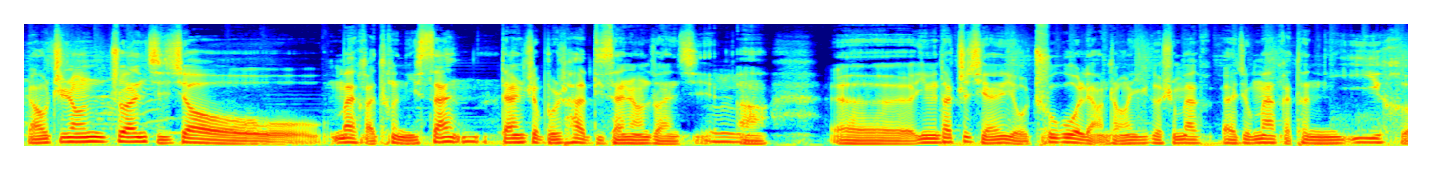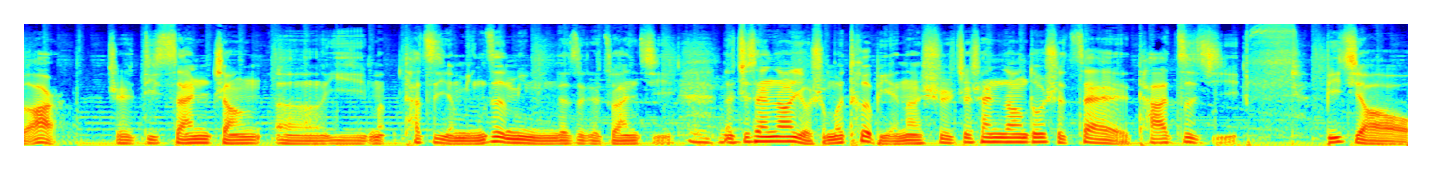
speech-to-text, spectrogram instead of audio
然后这张专辑叫《麦卡特尼三》，但是这不是他的第三张专辑、嗯啊。呃，因为他之前有出过两张，一个是麦呃就麦卡特尼一和二，这是第三张，呃，以他自己的名字命名的这个专辑。那这三张有什么特别呢？是这三张都是在他自己比较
